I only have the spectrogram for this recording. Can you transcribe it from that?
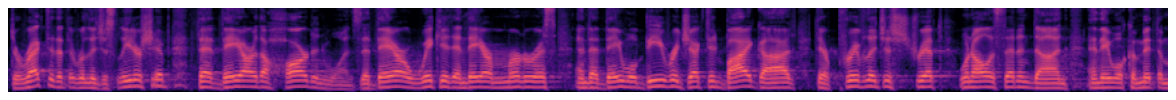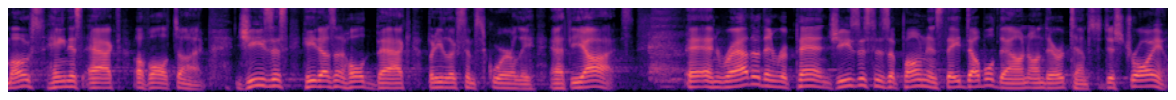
directed at the religious leadership that they are the hardened ones, that they are wicked and they are murderous, and that they will be rejected by God. Their privilege is stripped when all is said and done, and they will commit the most heinous act of all time. Jesus, he doesn't hold back, but he looks them squarely at the eyes. And rather than repent, Jesus' opponents, they double down on their attempts to destroy him.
